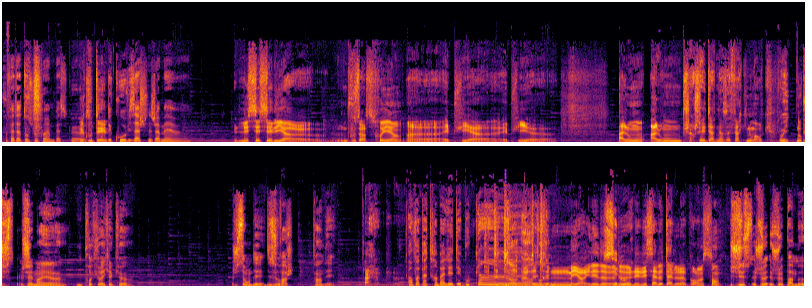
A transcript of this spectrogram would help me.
Faites attention quand même, parce que se Écoutez. prendre des coups au visage, c'est jamais. euh, Laissez Célia euh, vous instruire euh, et puis euh, et puis euh, allons allons chercher les dernières affaires qui nous manquent. Oui. Donc- j'aimerais euh, me procurer quelques justement des, des ouvrages, enfin des. Ah, On va pas trimballer des bouquins. peut-être euh, attendez. une meilleure idée de, les laisser à l'hôtel là pour l'instant. Juste, je, je veux pas me,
